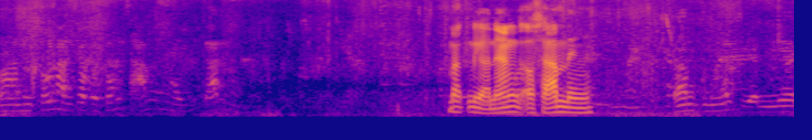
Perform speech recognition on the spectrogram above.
บานโซนั้นก็ผสมสามให้กันมักเหนือนังเอาสามหนึ่งตามจริงมันเสียนี่แย่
